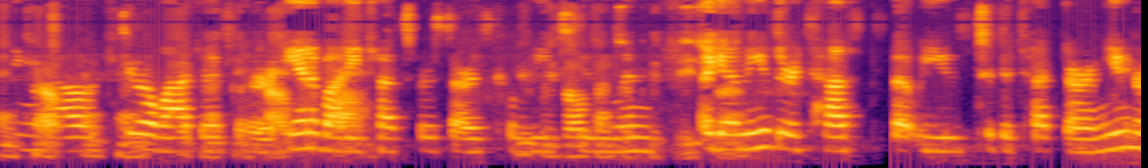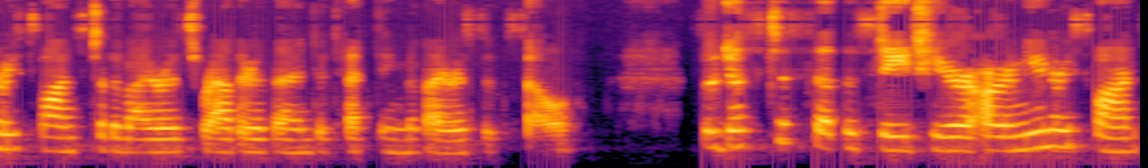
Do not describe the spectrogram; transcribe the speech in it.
talking about serologic or antibody tests for SARS-CoV-2. And again, these are tests that we use to detect our immune response to the virus rather than detecting the virus itself. So just to set the stage here, our immune response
